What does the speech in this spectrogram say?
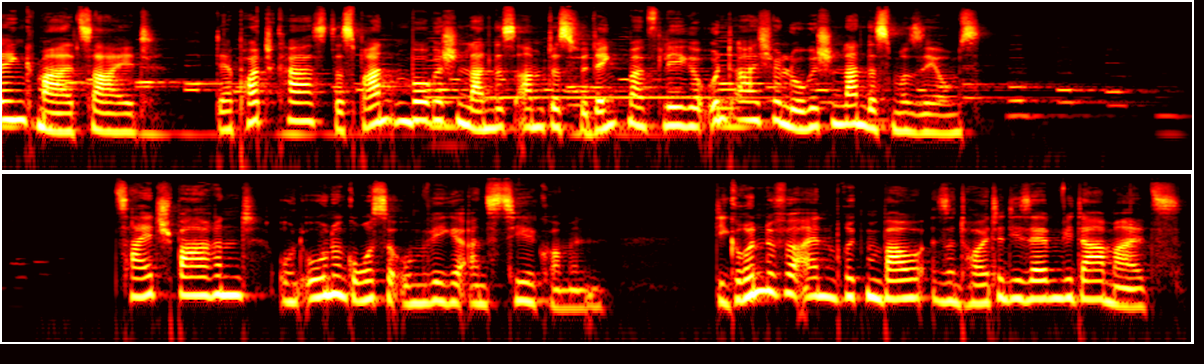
Denkmalzeit, der Podcast des Brandenburgischen Landesamtes für Denkmalpflege und Archäologischen Landesmuseums. Zeitsparend und ohne große Umwege ans Ziel kommen. Die Gründe für einen Brückenbau sind heute dieselben wie damals.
